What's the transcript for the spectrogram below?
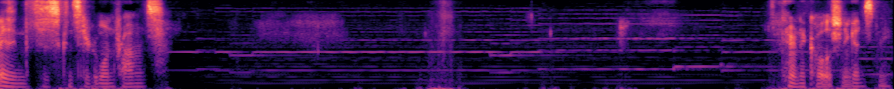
Amazing that this is considered one province. They're in a coalition against me.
